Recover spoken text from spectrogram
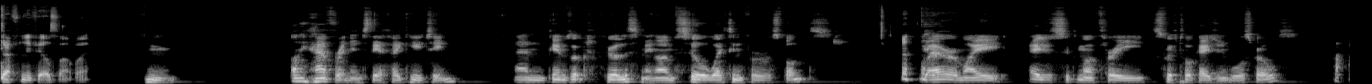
definitely feels that way. Hmm. I have written into the FAQ team, and Games Workshop, if you're listening, I'm still waiting for a response. Where are my Age of Sigmar 3 Swifthawk Agent War Scrolls?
